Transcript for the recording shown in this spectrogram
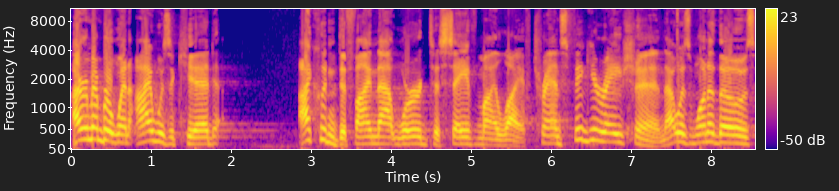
I remember when I was a kid, I couldn't define that word to save my life. Transfiguration. That was one of those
